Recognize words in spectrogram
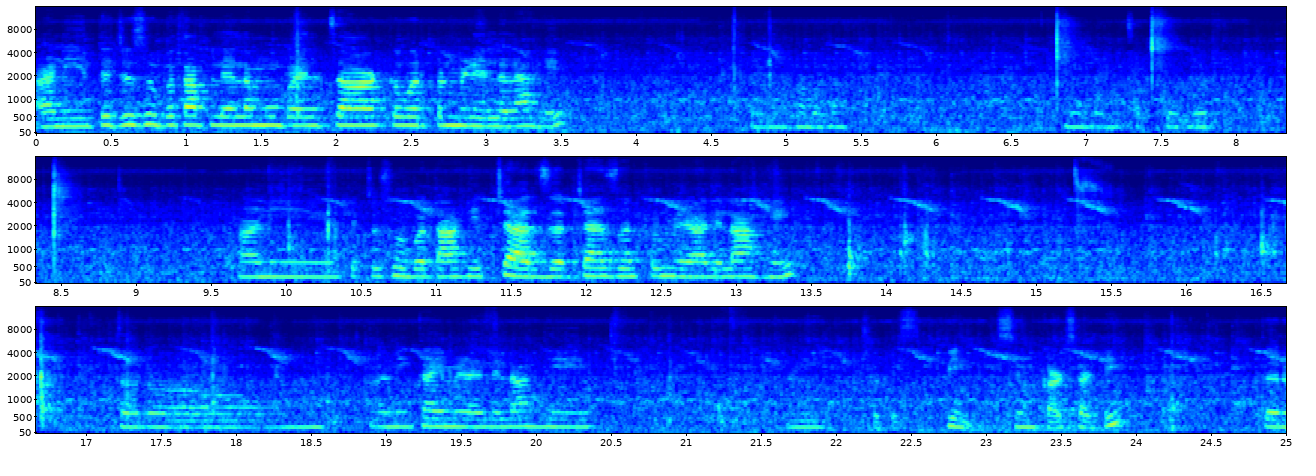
आणि त्याच्यासोबत आपल्याला मोबाईलचा कवर पण मिळालेला आहे. हा बघा. मोबाईलचा कवर आणि त्याच्यासोबत आहे चार्जर चार्जर पण मिळालेला आहे. तर आणि काय मिळालेलं आहे? आणि छोटे पिन सिम कार्डसाठी. तर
